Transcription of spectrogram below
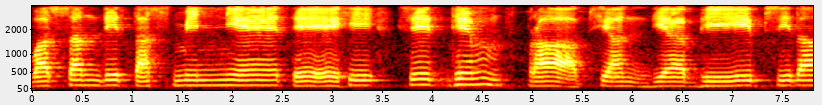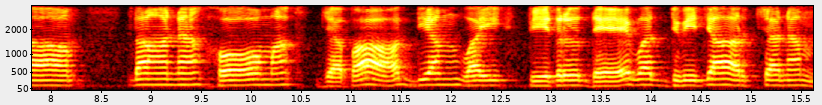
वसन्ति तस्मिन्येते हि सिद्धिं प्राप्स्यन्त्यभीप्सितां दानहोमजपादिभिः जपाद्यं वै पितृदेवद्विजार्चनम्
